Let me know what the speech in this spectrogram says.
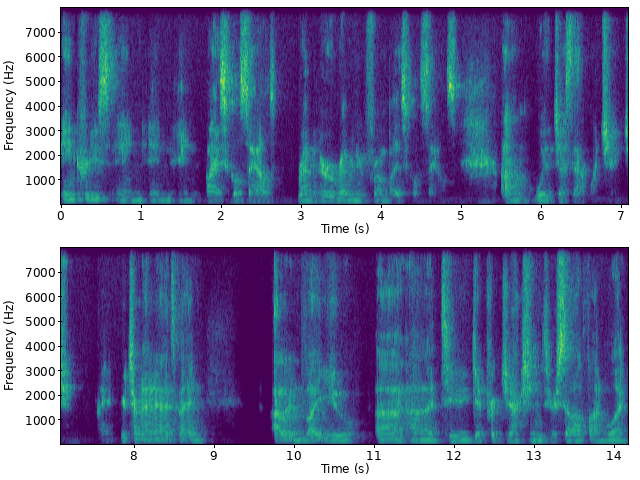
increase in, in, in bicycle sales, revenue, or revenue from bicycle sales, um, with just that one change. Right? Return on ad spend, I would invite you uh, uh, to get projections yourself on what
